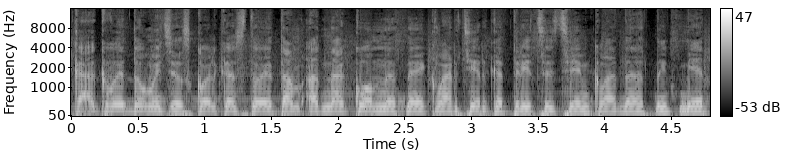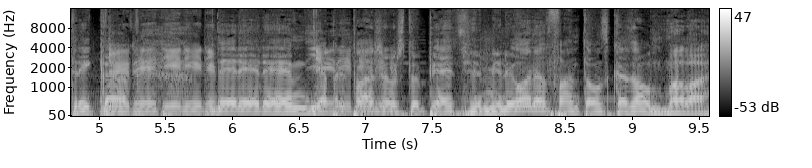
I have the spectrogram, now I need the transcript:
как вы думаете, сколько стоит там однокомнатная квартирка 37 квадратных метриков? Я предположил, что 5 миллионов. Антон сказал, мало,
